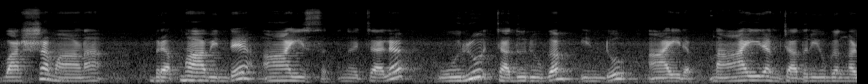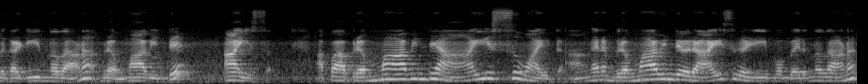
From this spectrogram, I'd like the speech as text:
വർഷമാണ് ബ്രഹ്മാവിന്റെ ആയുസ് എന്ന് വെച്ചാൽ ഒരു ചതുരുഗം ഇന്റു ആയിരം. ആയിരം ചതുരുഗങ്ങൾ കഴിയുന്നതാണ് ബ്രഹ്മാവിന്റെ ആയുസ്. അപ്പോൾ ആ ബ്രഹ്മാവിന്റെ ആയുസ്സുമായിട്ട് അങ്ങനെ ബ്രഹ്മാവിന്റെ ഒരു ആയുസ് കഴിയുമ്പോൾ വരുന്നതാണ്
